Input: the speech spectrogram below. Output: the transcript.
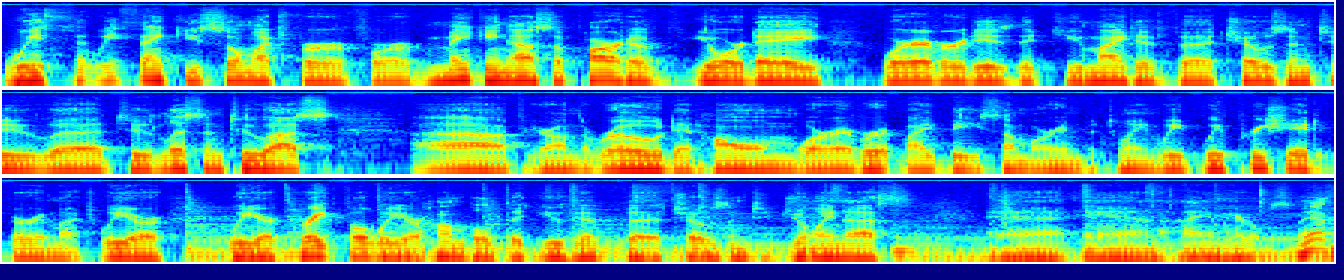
we th- we thank you so much for for making us a part of your day, wherever it is that you might have uh, chosen to uh, to listen to us. Uh, if you're on the road, at home, wherever it might be, somewhere in between, we, we appreciate it very much. We are we are grateful. We are humbled that you have uh, chosen to join us. Uh, and I am Harold Smith,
